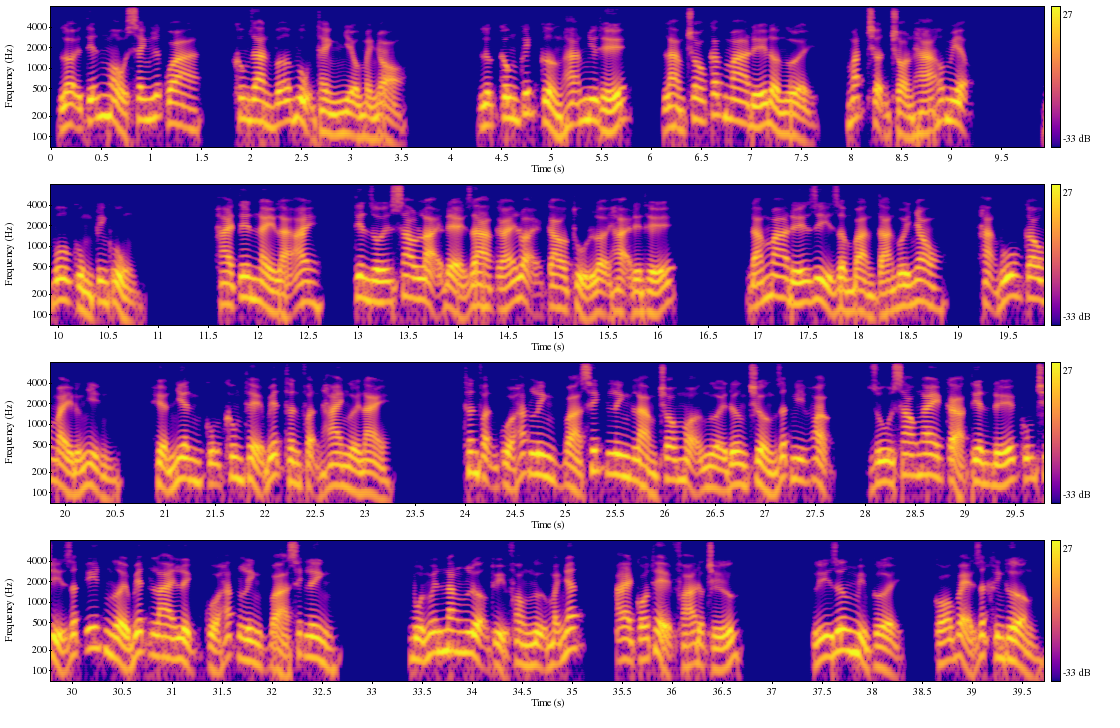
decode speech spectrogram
Lợi tiễn màu xanh lướt qua, không gian vỡ vụn thành nhiều mảnh nhỏ. Lực công kích cường hãn như thế, làm cho các ma đế đờ người, mắt trợn tròn há hốc miệng. Vô cùng kinh khủng. Hai tên này là ai, tiên giới sao lại đẻ ra cái loại cao thủ lợi hại đến thế? Đám ma đế gì dầm bàn tán với nhau, hạng vũ cao mày đứng nhìn, hiển nhiên cũng không thể biết thân phận hai người này. Thân phận của Hắc Linh và Xích Linh làm cho mọi người đương trường rất nghi hoặc, dù sao ngay cả tiên đế cũng chỉ rất ít người biết lai lịch của Hắc Linh và Xích Linh. Bốn nguyên năng lượng thủy phòng ngự mạnh nhất, ai có thể phá được chứ? Lý Dương mỉm cười, có vẻ rất khinh thường.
